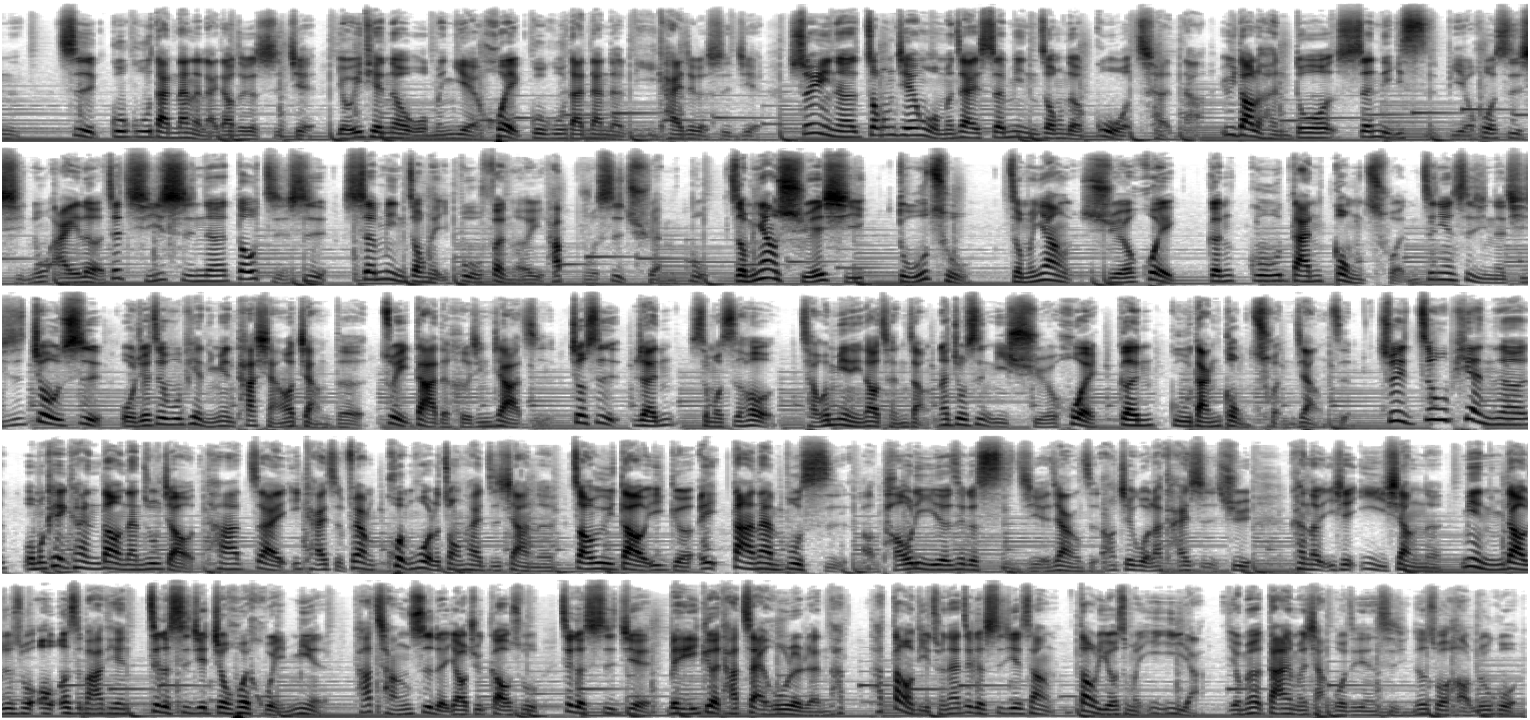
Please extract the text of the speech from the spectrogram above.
是孤孤单单的来到这个世界，有一天呢，我们也会孤孤单单的离开这个世界。所以呢，中间我们在生命中的过程啊，遇到了很多生离死别或是喜怒哀乐，这其实呢，都只是生命中的一部分而已，它不是全部。怎么样学习独处？怎么样学会？跟孤单共存这件事情呢，其实就是我觉得这部片里面他想要讲的最大的核心价值，就是人什么时候才会面临到成长，那就是你学会跟孤单共存这样子。所以这部片呢，我们可以看到男主角他在一开始非常困惑的状态之下呢，遭遇到一个哎大难不死啊，逃离了这个死劫这样子，然后结果他开始去看到一些异象呢，面临到就是说哦二十八天这个世界就会毁灭了，他尝试的要去告诉这个世。界每一个他在乎的人，他他到底存在这个世界上，到底有什么意义啊？有没有大家有没有想过这件事情？就是说，好，如果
